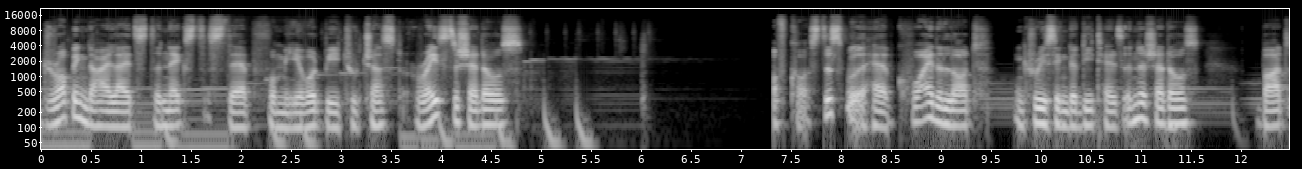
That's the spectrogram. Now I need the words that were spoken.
dropping the highlights, the next step for me would be to just raise the shadows. Of course, this will help quite a lot, increasing the details in the shadows, but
